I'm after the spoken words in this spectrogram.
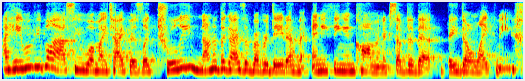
I hate when people ask me what my type is. Like, truly, none of the guys I've ever dated have anything in common except that, that they don't like me.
